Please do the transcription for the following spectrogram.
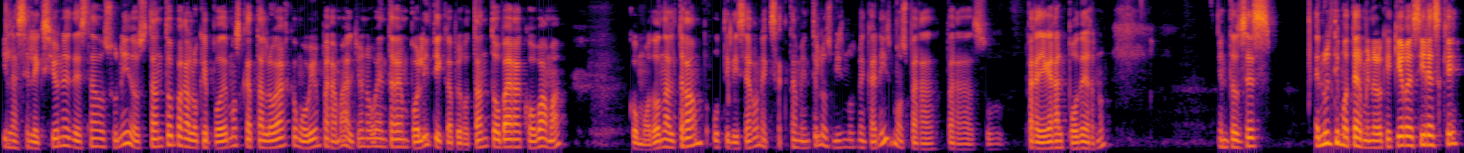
Y las elecciones de Estados Unidos, tanto para lo que podemos catalogar como bien para mal. Yo no voy a entrar en política, pero tanto Barack Obama como Donald Trump utilizaron exactamente los mismos mecanismos para, para llegar al poder, ¿no? Entonces, en último término, lo que quiero decir es que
